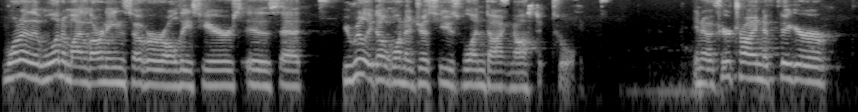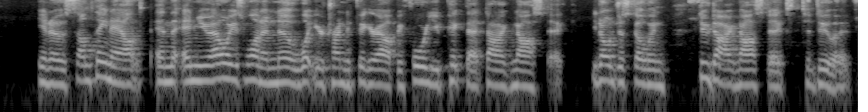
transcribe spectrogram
one of the one of my learnings over all these years is that you really don't want to just use one diagnostic tool. You know, if you're trying to figure, you know, something out, and and you always want to know what you're trying to figure out before you pick that diagnostic. You don't just go and do diagnostics to do it.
